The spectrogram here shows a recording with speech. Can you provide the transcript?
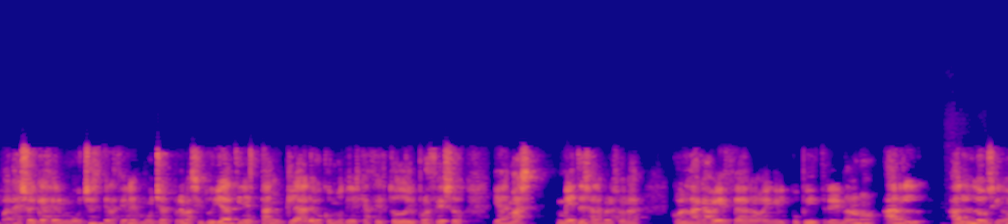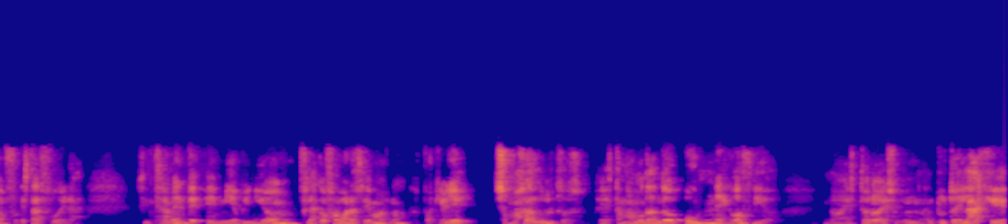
Y para eso hay que hacer muchas iteraciones, muchas pruebas. Si tú ya tienes tan claro cómo tienes que hacer todo el proceso y además metes a la persona con la cabeza ¿no? en el pupitre, no, no, no, hazlo, si no estás fuera. Sinceramente, en mi opinión, flaco favor hacemos, ¿no? Porque, oye, somos adultos, estamos montando un negocio. No, esto no es un tutelaje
